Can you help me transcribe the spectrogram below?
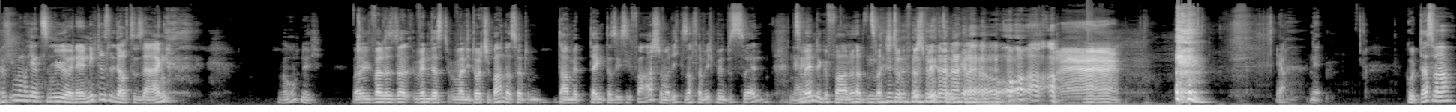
Das ist mir jetzt Mühe, ne? Nicht Düsseldorf zu sagen. Warum nicht? Weil, weil, das, wenn das, weil die Deutsche Bahn das hört und damit denkt, dass ich sie verarsche, weil ich gesagt habe, ich bin bis zu Ende, zum Ende gefahren und hatte zwei Stunden Verspätung. Ja. Nee. Gut, das war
